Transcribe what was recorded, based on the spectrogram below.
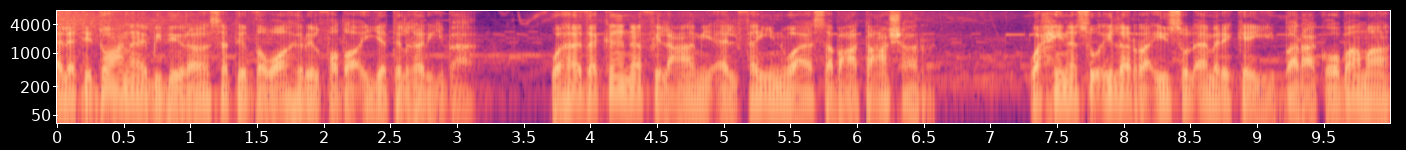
التي تعنى بدراسة الظواهر الفضائية الغريبة. وهذا كان في العام 2017 وحين سئل الرئيس الأمريكي باراك أوباما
